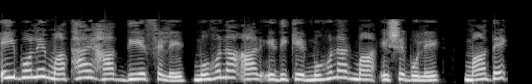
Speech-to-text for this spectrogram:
এই বলে মাথায় হাত দিয়ে ফেলে মোহনা আর এদিকে মোহনার মা এসে বলে মা দেখ,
